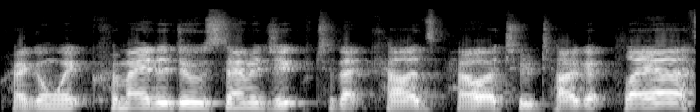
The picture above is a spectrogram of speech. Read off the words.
Kragenwick Cremator deals damage equal to that card's power to target player.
